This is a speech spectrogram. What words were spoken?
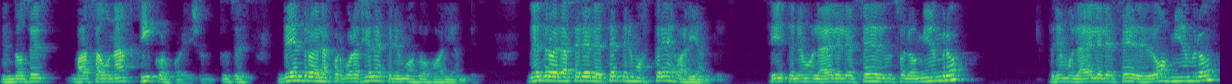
Entonces vas a una C Corporation. Entonces, dentro de las corporaciones tenemos dos variantes. Dentro de las LLC tenemos tres variantes. ¿sí? Tenemos la LLC de un solo miembro, tenemos la LLC de dos miembros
